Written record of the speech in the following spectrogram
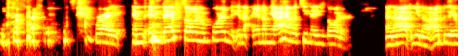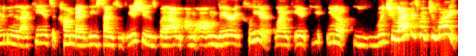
right. right and and that's so important and, and i mean i have a teenage daughter and i you know i do everything that i can to combat these types of issues but i'm i'm, I'm very clear like if you, you know what you like is what you like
